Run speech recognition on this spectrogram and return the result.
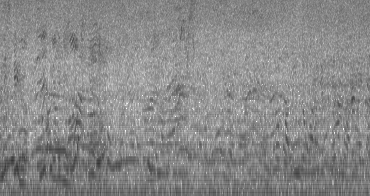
2匹いるもう一個出てくるこれある餌も餌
